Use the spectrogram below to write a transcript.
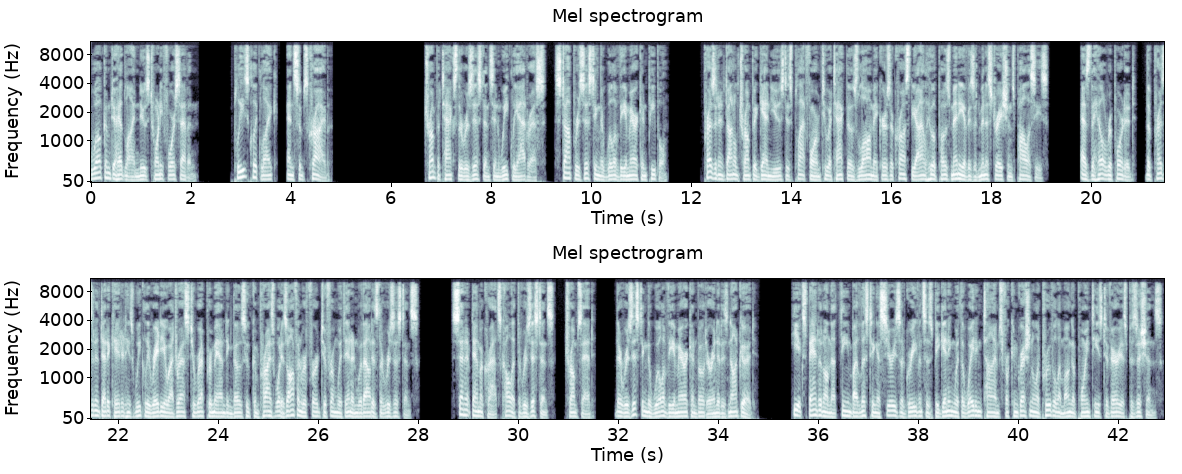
Welcome to Headline News 24/7. Please click like and subscribe. Trump attacks the resistance in weekly address, Stop resisting the will of the American people. President Donald Trump again used his platform to attack those lawmakers across the aisle who oppose many of his administration's policies. As The Hill reported, the president dedicated his weekly radio address to reprimanding those who comprise what is often referred to from within and without as the resistance. Senate Democrats call it the resistance, Trump said. They're resisting the will of the American voter and it is not good. He expanded on that theme by listing a series of grievances beginning with the waiting times for congressional approval among appointees to various positions.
